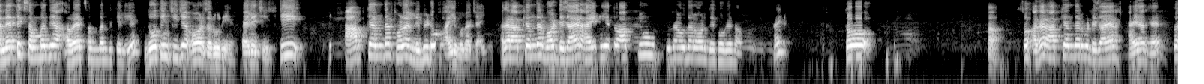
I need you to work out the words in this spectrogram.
अनैतिक संबंध या अवैध संबंध के लिए दो तीन चीज़ें और ज़रूरी है। पहली चीज़ कि आपके अंदर थोड़ा लिबिडो हाई होना चाहिए। अगर आपके अंदर बहुत डिज़ायर हाई नहीं है तो आप क्यों उधर उधर और देखोगे साहब राइट तो हाँ सो so, अगर आपके अंदर वो डिज़ायर हायर है तो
